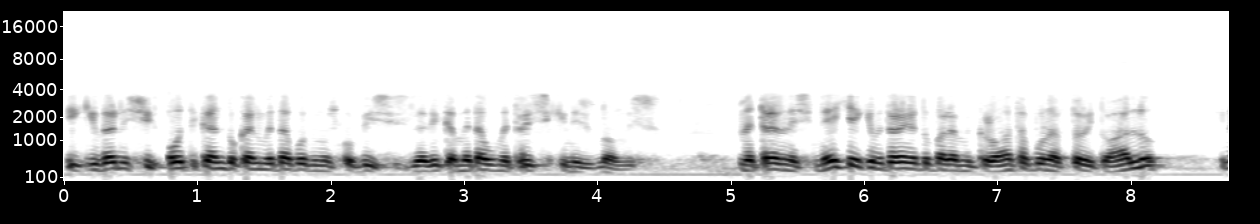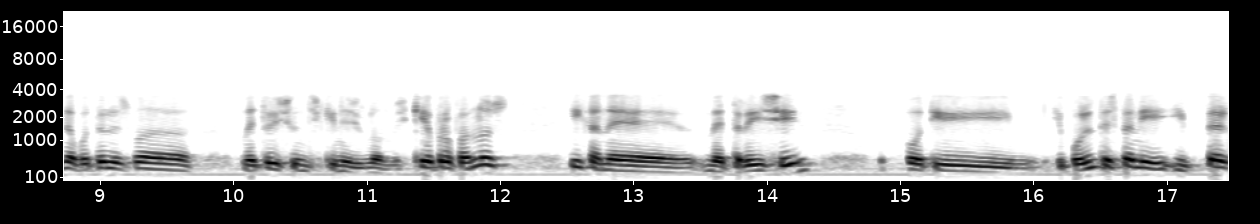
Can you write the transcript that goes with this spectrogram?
η κυβέρνηση ό,τι κάνει το κάνει μετά από δημοσκοπήσεις, δηλαδή μετά από μετρήσεις κοινής γνώμης. Μετράνε συνέχεια και μετράνε για το παραμικρό. Αν θα πούνε αυτό ή το άλλο, είναι αποτέλεσμα μετρήσεων της κοινής γνώμης. Και προφανώς είχαν μετρήσει ότι οι πολίτες ήταν υπέρ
